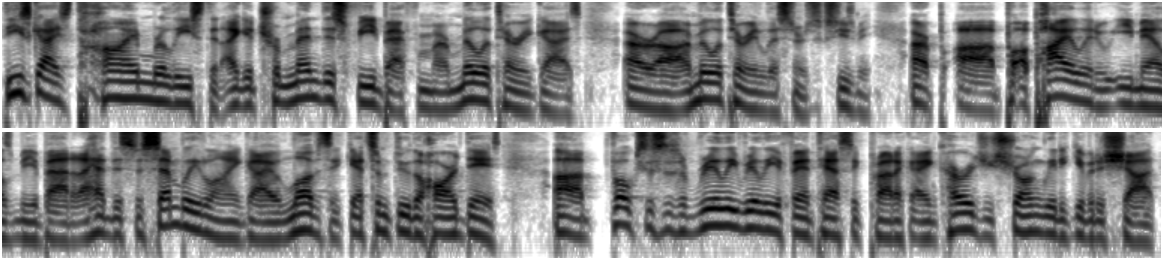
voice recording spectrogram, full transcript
These guys time released it. I get tremendous feedback from our military guys, our, uh, our military listeners, excuse me, our uh, a pilot who emails me about it. I had this assembly line guy who loves it, gets him through the hard days. Uh, folks, this is a really, really a fantastic product. I encourage you strongly to give it a shot.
